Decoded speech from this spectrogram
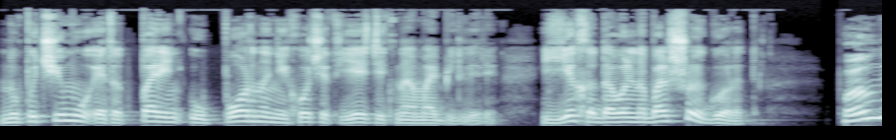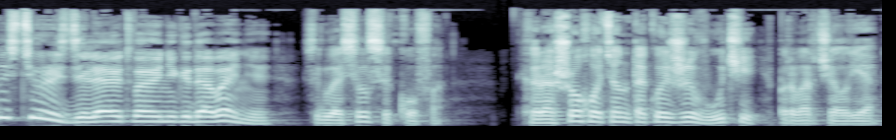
Но почему этот парень упорно не хочет ездить на мобилере? Еха довольно большой город. Полностью разделяю твое негодование, согласился Кофа. «Хорошо, хоть он такой живучий», – проворчал я.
